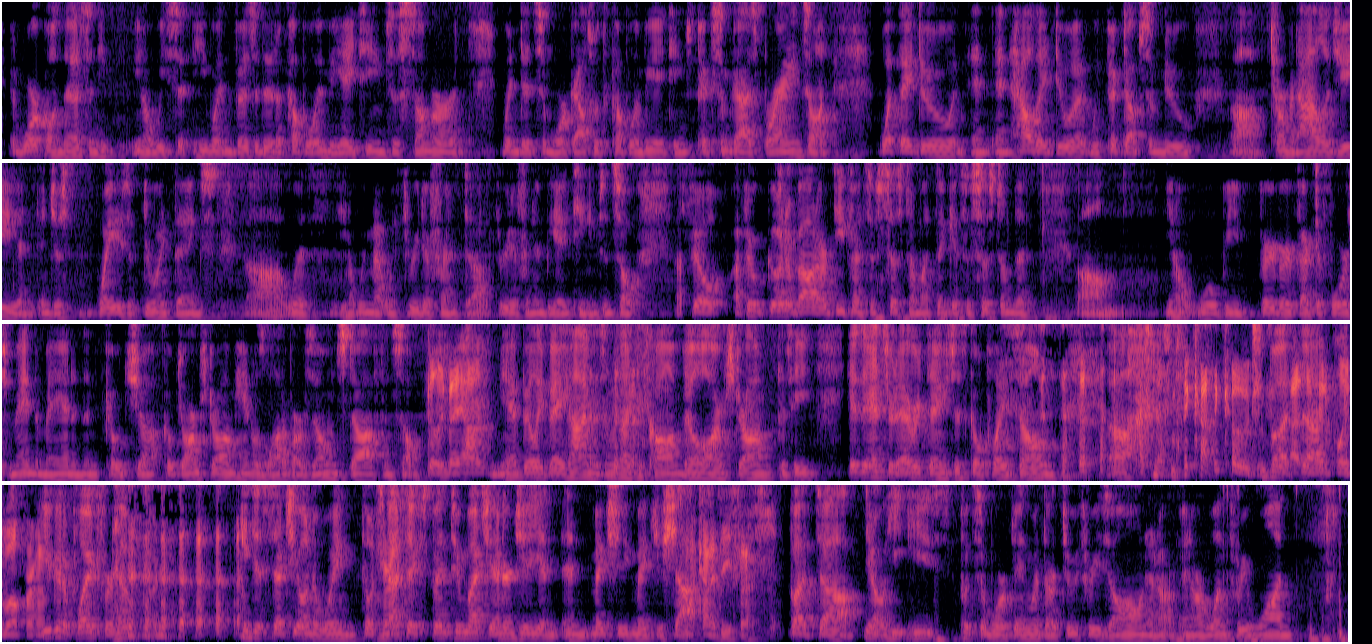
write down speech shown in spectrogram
And work on this, and he, you know, we he went and visited a couple NBA teams this summer, and went and did some workouts with a couple NBA teams, picked some guys' brains on what they do and, and, and how they do it. We picked up some new uh, terminology and, and just ways of doing things. Uh, with you know, we met with three different uh, three different NBA teams, and so I feel I feel good about our defensive system. I think it's a system that. Um, you know, will be very, very effective for us man to man. And then Coach uh, Coach Armstrong handles a lot of our zone stuff, and so Billy Boeheim. yeah, Billy Boeheim, as we like to call him, Bill Armstrong, because he his answer to everything is just go play zone. Uh, That's my kind of coach. But, I, I uh, could have played well for him. you could have played for him. He just sets you on the wing, told you right. not to expend too much energy and, and make sure you make your It's my kind of defense. But uh, you know, he, he's put some work in with our two three zone and our and our one three one,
